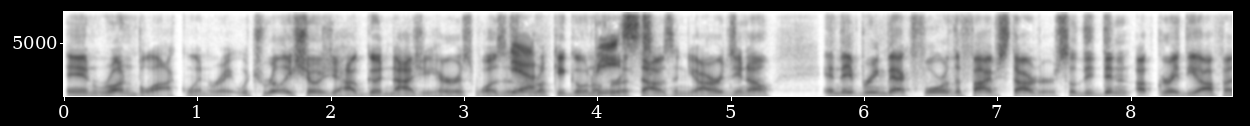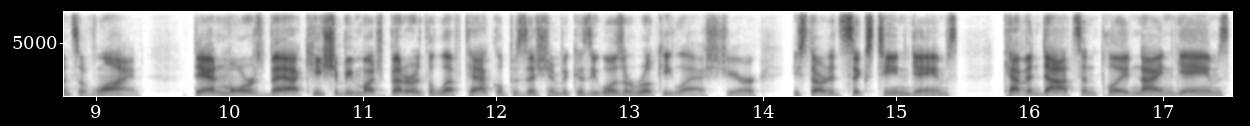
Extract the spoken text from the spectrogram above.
in run block win rate, which really shows you how good Najee Harris was as Yeah, a rookie, going over a thousand yards, you know? And they bring back four of the five starters. So they didn't upgrade the offensive line. Dan Moore's back. He should be much better at the left tackle position because he was a rookie last year. He started 16 games. Kevin Dotson played nine games.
